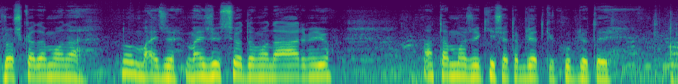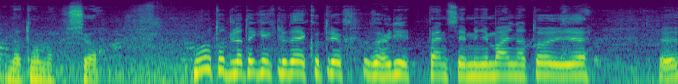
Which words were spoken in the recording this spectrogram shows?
Трошки дамо на, ну майже, майже все дамо на армію. А там може якісь ще таблетки куплю, та й на тому все. Ну, то для таких людей, котрих взагалі пенсія мінімальна, то є, е,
